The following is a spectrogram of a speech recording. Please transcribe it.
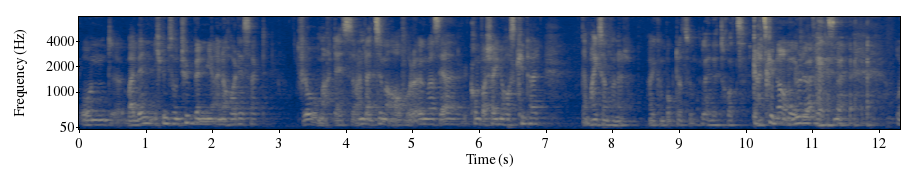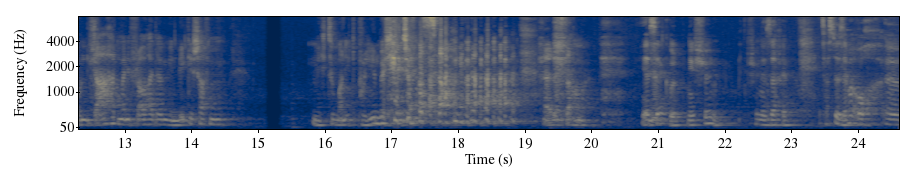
Und äh, weil wenn, ich bin so ein Typ, wenn mir einer heute sagt, Flo, mach das, räum dein Zimmer auf oder irgendwas, ja, kommt wahrscheinlich noch aus Kindheit, dann mache ich es einfach nicht. Habe ich keinen Bock dazu. Alleine Trotz. Ganz genau, Ja, nur klar. der Trotz, ne? Und da hat meine Frau halt irgendwie einen Weg geschaffen, mich zu manipulieren, möchte ich jetzt schon fast sagen. ja, das ist der Hammer. Ja, sehr cool. Nee, schön. Schöne Sache. Jetzt hast du selber auch. Äh,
